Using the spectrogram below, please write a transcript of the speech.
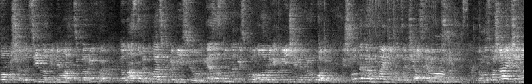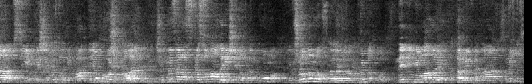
тому, що доцільно піднімати ці тарифи. До нас на депутатську комісію не заступник міського голови, ніхто інший не приходив. І жодних аргументів за цей час я не почув. Тому, зважаючи на всі вище викладені факти, я прошу колег, щоб ми зараз скасували рішення виконкому і в жодному е, випадку не піднімали тарифи на проїзд.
